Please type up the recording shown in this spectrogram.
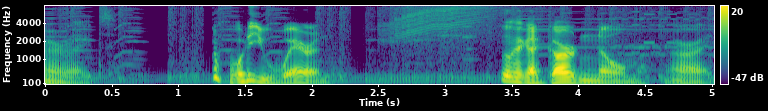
All right. what are you wearing? You look like a garden gnome. All right.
